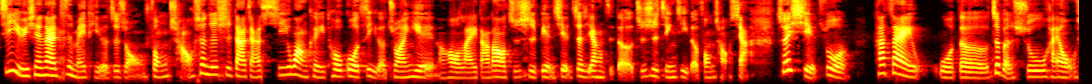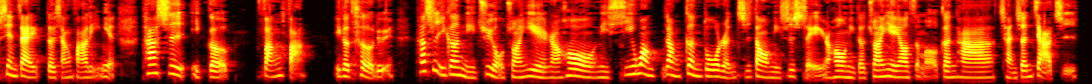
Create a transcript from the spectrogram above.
基于现在自媒体的这种风潮，甚至是大家希望可以透过自己的专业，然后来达到知识变现这样子的知识经济的风潮下，所以写作它在我的这本书还有现在的想法里面，它是一个方法，一个策略，它是一个你具有专业，然后你希望让更多人知道你是谁，然后你的专业要怎么跟它产生价值，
